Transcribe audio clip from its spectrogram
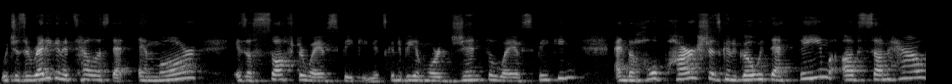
which is already going to tell us that emor is a softer way of speaking. It's going to be a more gentle way of speaking, and the whole parsha is going to go with that theme of somehow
